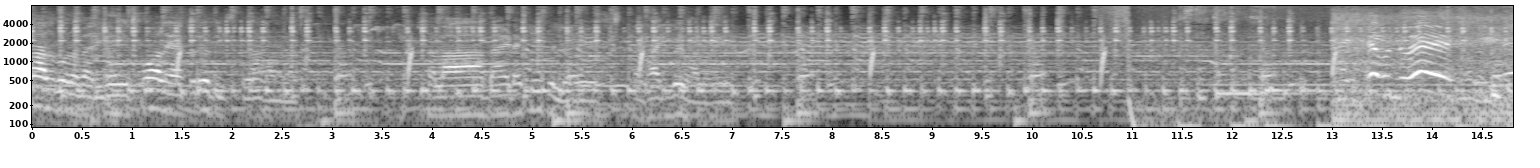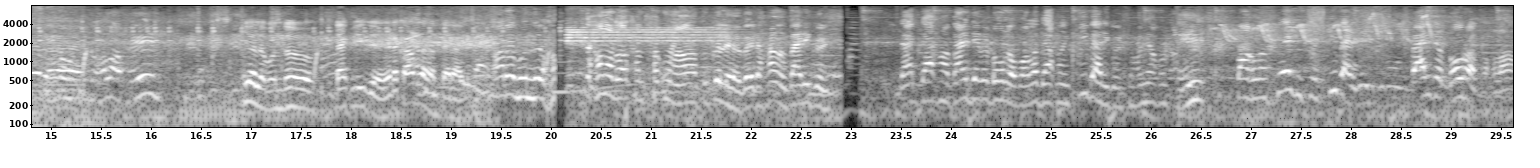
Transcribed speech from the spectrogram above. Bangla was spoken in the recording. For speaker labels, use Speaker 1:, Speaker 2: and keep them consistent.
Speaker 1: বিশাল বড় বাড়ি ফল একেও ফিক্স করা। শালা বাড়িটা কে করল ভাগ্যই ভালো কি হলো বন্ধু ডাকলি যে এটা কার জায়গা তারা
Speaker 2: আরে বন্ধু আমার দোকান থাকব না তুই গেলে হবে এটা আমার বাড়ি করিস দেখ দেখ আমার বাড়ি দেখে দৌড়া বলা দেখ কি বাড়ি করিস আমি এখন এই পাগলা কে বাড়ি বাড়িতে দৌড়া পাগলা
